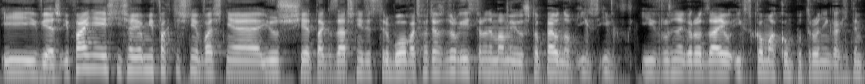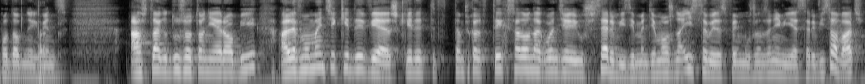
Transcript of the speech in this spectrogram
I wiesz, i fajnie, jeśli Xiaomi faktycznie właśnie już się tak zacznie dystrybuować, chociaż z drugiej strony mamy już to pełno w X i w, i w różnego rodzaju komputronikach i tym podobnych, tak. więc aż tak dużo to nie robi, ale w momencie, kiedy wiesz, kiedy na przykład w tych salonach będzie już serwis i będzie można iść sobie ze swoim urządzeniem i je serwisować,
